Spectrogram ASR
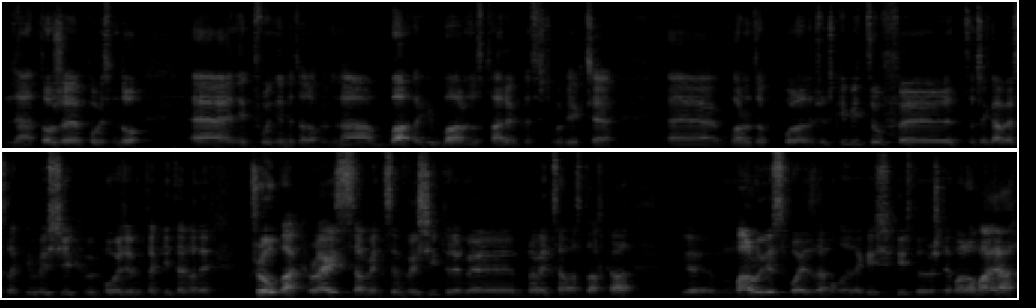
na torze powiedzmy do e, nie, twój niebetonowym, na ba, takim bardzo starym, klasycznym obiekcie, e, bardzo popularny wśród kibiców. E, co ciekawe jest taki wyścig, powiedziałbym taki tak zwany throwback race, a więc wyścig, którym e, prawie cała stawka maluje swoje samochody na jakieś historyczne malowania.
